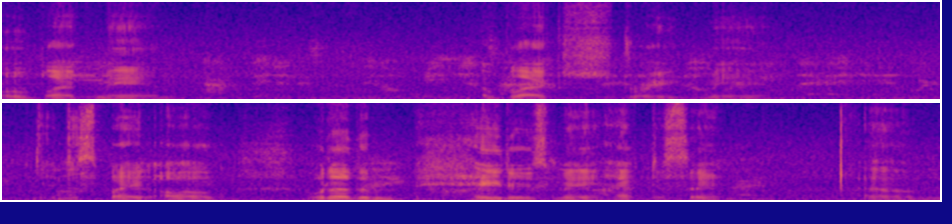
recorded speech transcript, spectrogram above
I'm a black man, a black straight man, despite all what other haters may have to say. Um,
